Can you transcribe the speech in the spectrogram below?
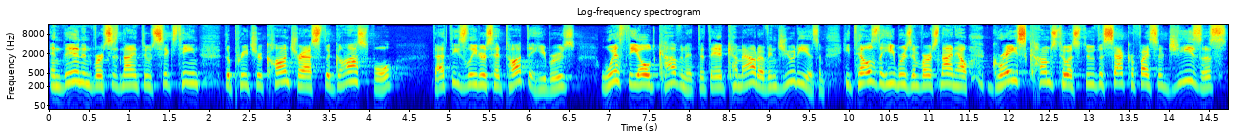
And then in verses 9 through 16, the preacher contrasts the gospel that these leaders had taught the Hebrews with the old covenant that they had come out of in Judaism. He tells the Hebrews in verse 9 how grace comes to us through the sacrifice of Jesus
